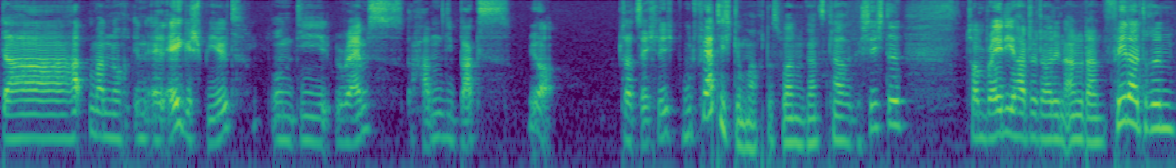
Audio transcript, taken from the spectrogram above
Da hat man noch in LA gespielt und die Rams haben die Bucks, ja, tatsächlich gut fertig gemacht. Das war eine ganz klare Geschichte. Tom Brady hatte da den einen oder anderen Fehler drin.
